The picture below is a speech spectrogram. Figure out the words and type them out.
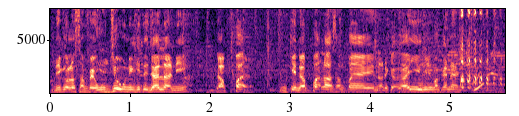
Ni kalau sampai ujung ni kita jalan ni, dapat mungkin dapatlah sampai nak dekat raya punya makanan.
